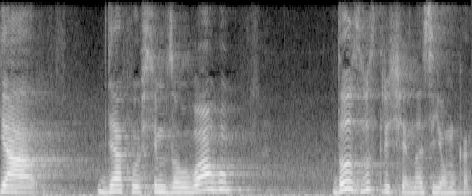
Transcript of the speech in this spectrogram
Я дякую всім за увагу. До зустрічі на зйомках.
